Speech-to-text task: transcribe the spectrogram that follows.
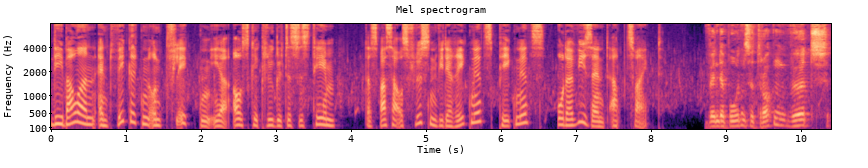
Die Bauern entwickelten und pflegten ihr ausgeklügeltes System, das Wasser aus Flüssen wie der Regnitz, Pegnitz oder Wiesent abzweigt. Wenn der Boden zu trocken wird,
